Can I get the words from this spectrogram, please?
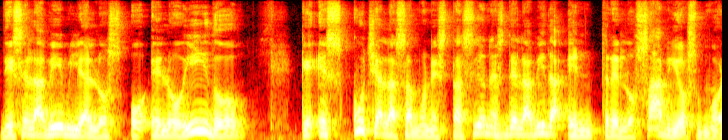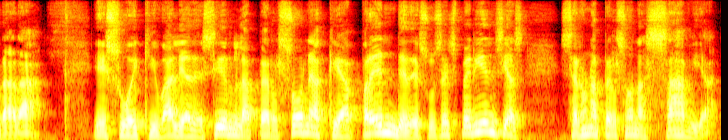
Dice la Biblia, los, el oído que escucha las amonestaciones de la vida entre los sabios morará. Eso equivale a decir la persona que aprende de sus experiencias será una persona sabia,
